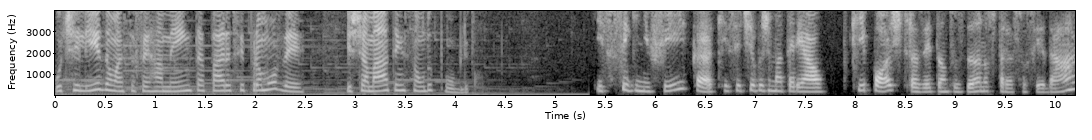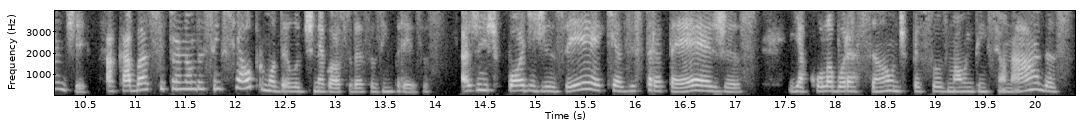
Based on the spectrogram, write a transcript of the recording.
utilizam essa ferramenta para se promover e chamar a atenção do público. Isso significa que esse tipo de material que pode trazer tantos danos para a sociedade, acaba se tornando essencial para o modelo de negócio dessas empresas. A gente pode dizer que as estratégias e a colaboração de pessoas mal intencionadas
